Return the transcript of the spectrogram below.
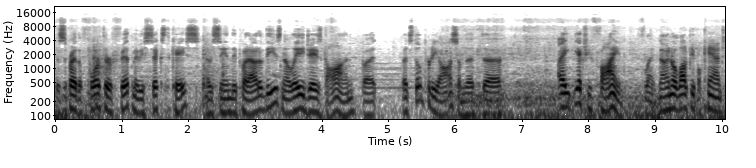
This is probably the fourth or fifth, maybe sixth case I've seen they put out of these. Now Lady Jaye's gone, but that's still pretty awesome that uh, I actually find Flint. Now I know a lot of people can't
